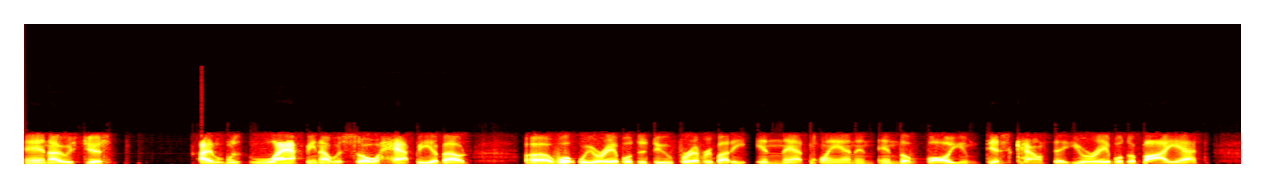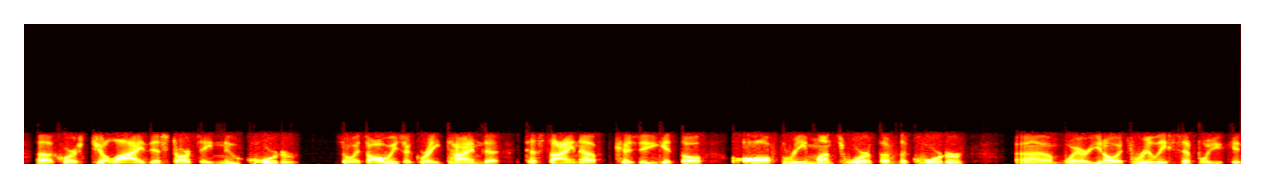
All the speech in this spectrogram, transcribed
and I was just, I was laughing. I was so happy about uh, what we were able to do for everybody in that plan, and and the volume discounts that you were able to buy at. Uh, of course, July this starts a new quarter, so it's always a great time to to sign up because you get the all three months worth of the quarter. Um, where you know it's really simple. You can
